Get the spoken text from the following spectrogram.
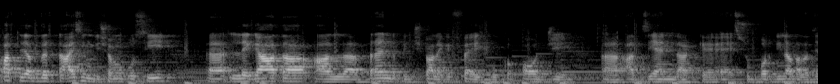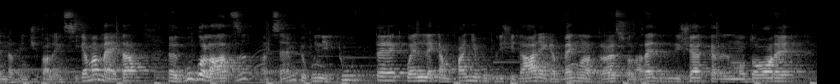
parte di advertising, diciamo così, uh, legata al brand principale che è Facebook oggi Uh, azienda che è subordinata all'azienda principale che si chiama Meta, uh, Google Ads ad esempio, quindi tutte quelle campagne pubblicitarie che avvengono attraverso la rete di ricerca del motore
